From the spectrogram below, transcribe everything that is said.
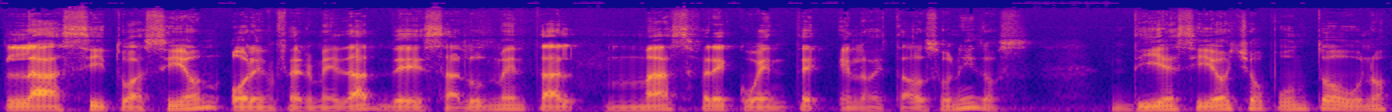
la situación o la enfermedad de salud mental más frecuente en los Estados Unidos. 18.1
